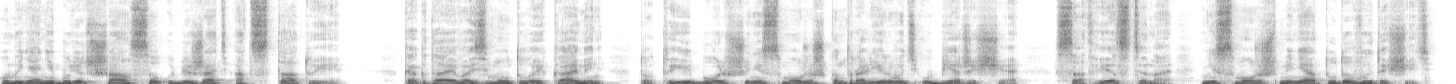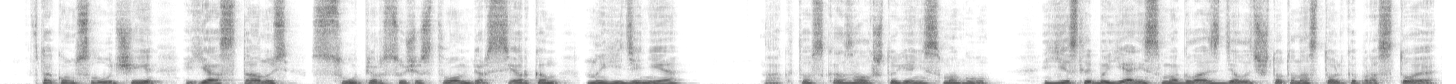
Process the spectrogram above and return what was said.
у меня не будет шанса убежать от статуи. Когда я возьму твой камень, то ты больше не сможешь контролировать убежище, соответственно, не сможешь меня оттуда вытащить. В таком случае я останусь суперсуществом-берсерком наедине. А кто сказал, что я не смогу? Если бы я не смогла сделать что-то настолько простое,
